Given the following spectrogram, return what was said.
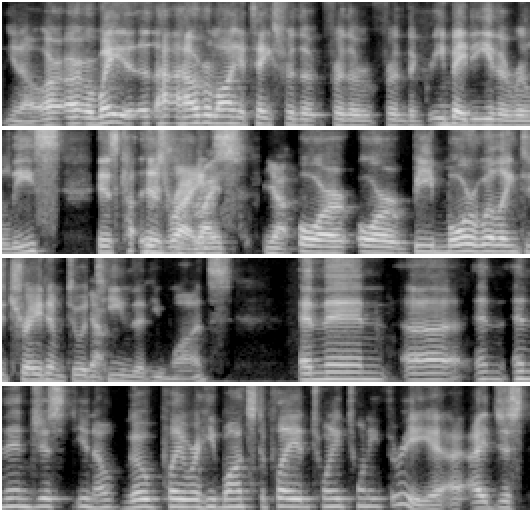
you know, or, or wait uh, however long it takes for the for the for the Green Bay to either release his his His rights, Yeah. or or be more willing to trade him to a Yeah. team that he wants, and then uh and and then just you know go play where he wants to play in 2023. I, I just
